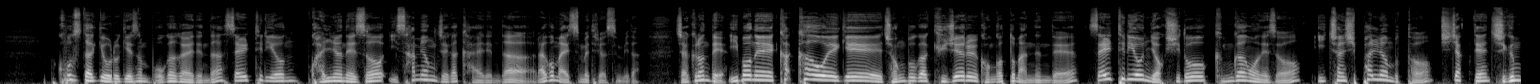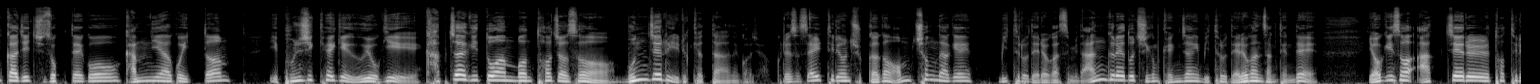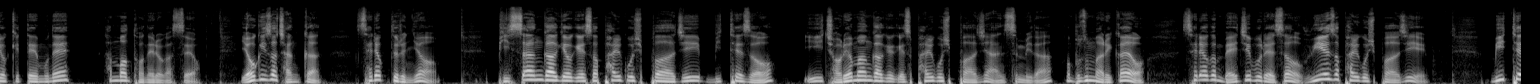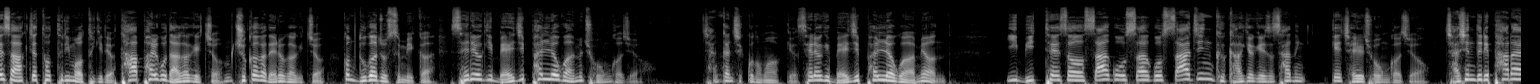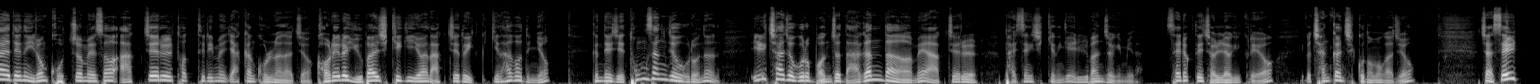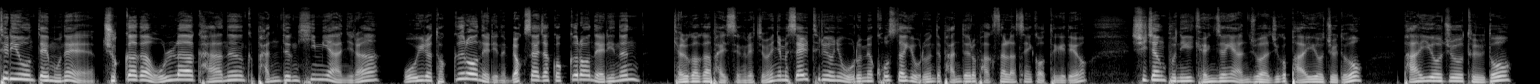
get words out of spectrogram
코스닥이 오르기 위해선 뭐가 가야 된다? 셀트리온 관련해서 이 삼형제가 가야 된다라고 말씀을 드렸습니다. 자, 그런데 이번에 카카오에게 정부가 규제를 건 것도 맞는데 셀트리온 역시도 금강원에서 2018년부터 시작된 지금까지 지속되고 감리하고 있던 이 분식회계 의혹이 갑자기 또 한 번 터져서 문제를 일으켰다는 거죠. 그래서 셀트리온 주가가 엄청나게 밑으로 내려갔습니다. 안 그래도 지금 굉장히 밑으로 내려간 상태인데 여기서 악재를 터뜨렸기 때문에 한 번 더 내려갔어요. 여기서 잠깐 세력들은요. 비싼 가격에서 팔고 싶어 하지 밑에서 이 저렴한 가격에서 팔고 싶어 하지 않습니다. 무슨 말일까요? 세력은 매집을 해서 위에서 팔고 싶어 하지 밑에서 악재 터트리면 어떻게 돼요? 다 팔고 나가겠죠. 그럼 주가가 내려가겠죠. 그럼 누가 좋습니까? 세력이 매집하려고 하면 좋은 거죠. 잠깐 짚고 넘어갈게요. 세력이 매집하려고 하면 이 밑에서 싸고 싸고 싸진 그 가격에서 사는 게 제일 좋은 거죠. 자신들이 팔아야 되는 이런 고점에서 악재를 터트리면 약간 곤란하죠. 거래를 유발시키기 위한 악재도 있긴 하거든요. 근데 이제 통상적으로는 1차적으로 먼저 나간 다음에 악재를 발생시키는 게 일반적입니다. 세력들 전략이 그래요. 이거 잠깐 짚고 넘어가죠. 자, 셀트리온 때문에 주가가 올라가는 그 반등 힘이 아니라 오히려 더 끌어내리는 멱살 잡고 끌어내리는 결과가 발생을 했죠. 왜냐면 셀트리온이 오르면 코스닥이 오르는데 반대로 박살났으니까 어떻게 돼요? 시장 분위기 굉장히 안 좋아지고 바이오주도 바이오주들도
